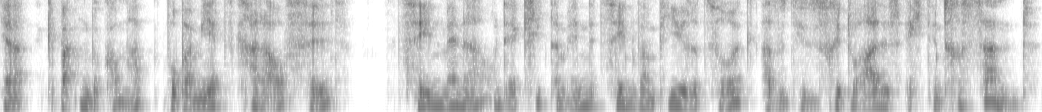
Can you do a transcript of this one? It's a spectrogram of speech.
ja gebacken bekommen habe. Wobei mir jetzt gerade auffällt, zehn Männer und er kriegt am Ende zehn Vampire zurück. Also dieses Ritual ist echt interessant.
